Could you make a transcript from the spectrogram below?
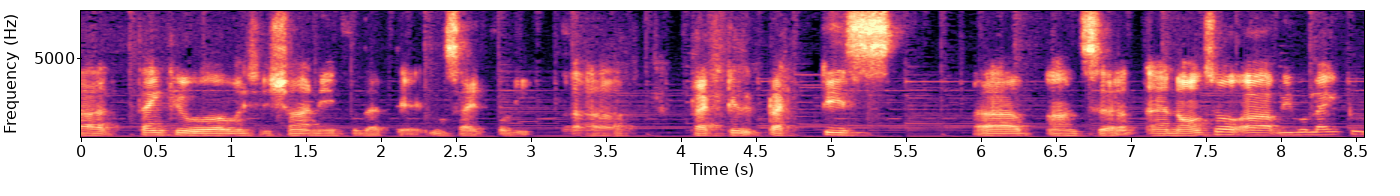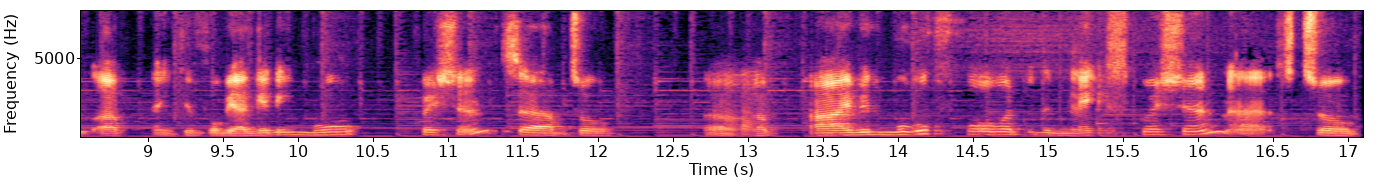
Uh, thank you, uh. Shani, for that uh, insightful uh, practice practice answer. And also, uh, we would like to uh, thank you for we are getting more questions. So, uh, I will move forward to the next question. Uh, so,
